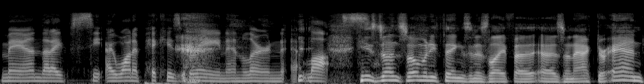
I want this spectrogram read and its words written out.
man that I see. I want to pick his brain and learn lots. He's done so many things in his life uh, as an actor, and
